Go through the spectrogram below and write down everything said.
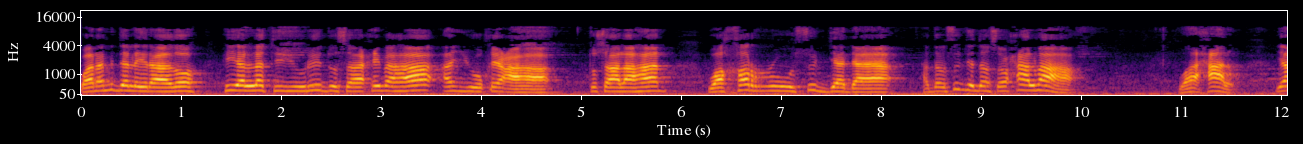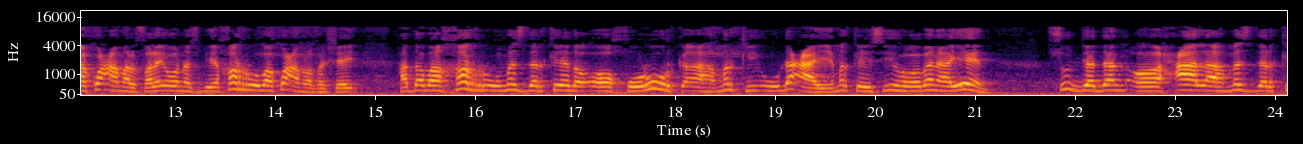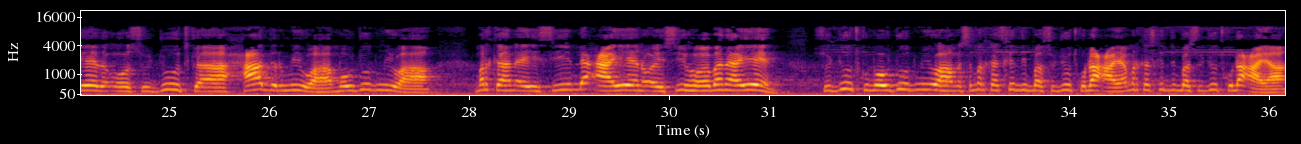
waana midda la yidhaahdo hiya alatii yuriidu saaxibahaa an yuuqicahaa tusaale ahaan wakharuu sujadaa haddaba sujadan soo xaal ma aha. Waa xaal. Yaa ku camal falay oo nasbiyey kharuu baa ku camal fashay. Haddaba kharuu masdarkeeda oo khuruurka ah markii uu dhacayay markay sii hoobanayeen sujadan oo xaal ah masdarkeeda oo sujuudka ah xaadir miyuu ahaa mawjuud miyuu ahaa markaan ay sii dhacayeen oo ay sii hoobanayeen sujuudku mawjuud miyuu ahaa? Mase markaas kadib baa sujuudku dhacaya? Markaas kadib baa sujuudku dhacaya?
